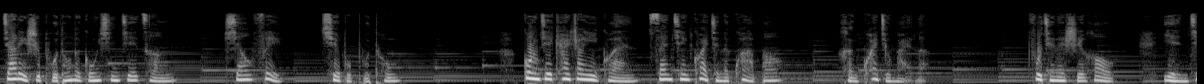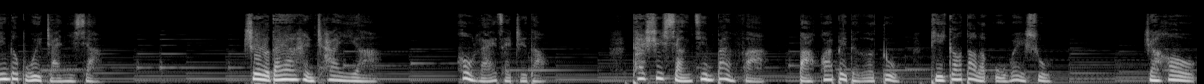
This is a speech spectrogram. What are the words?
家里是普通的工薪阶层，消费却不普通。逛街看上一款三千块钱的挎包，很快就买了。付钱的时候，眼睛都不会眨一下。舍友当然很诧异啊，后来才知道，他是想尽办法把花呗的额度提高到了五位数，然后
